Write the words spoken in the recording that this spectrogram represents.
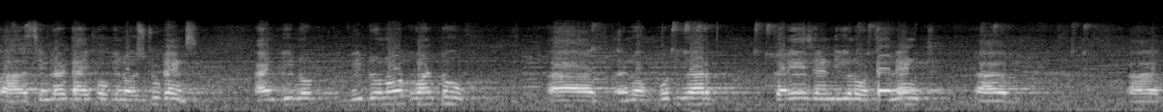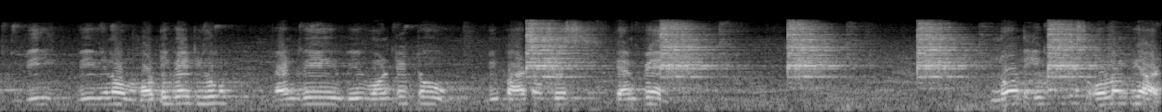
uh, similar type of you know students and we not we do not want to uh, you know put your courage and you know talent uh, uh, we, we you know motivate you and we, we wanted to be part of this campaign. Not even this Olympiad,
